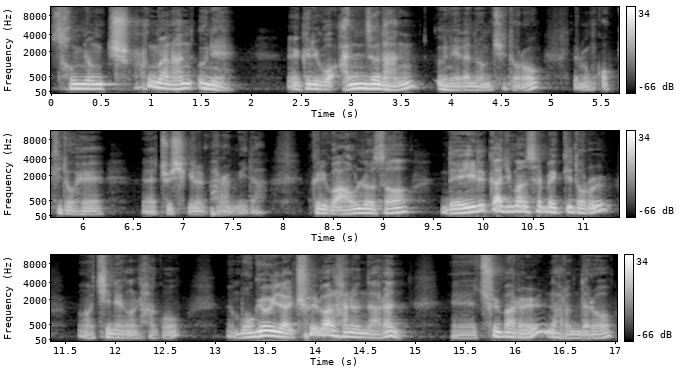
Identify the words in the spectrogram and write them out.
성령 충만한 은혜 그리고 안전한 은혜가 넘치도록 여러분 꼭 기도해 주시기를 바랍니다. 그리고 아울러서 내일까지만 새벽 기도를 어, 진행을 하고 목요일 날 출발하는 날은 예, 출발을 나름대로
